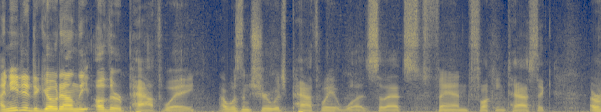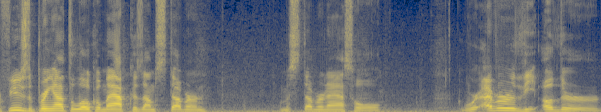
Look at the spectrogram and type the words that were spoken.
I needed to go down the other pathway. I wasn't sure which pathway it was, so that's fan-fucking-tastic. I refuse to bring out the local map because I'm stubborn. I'm a stubborn asshole. Wherever the other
